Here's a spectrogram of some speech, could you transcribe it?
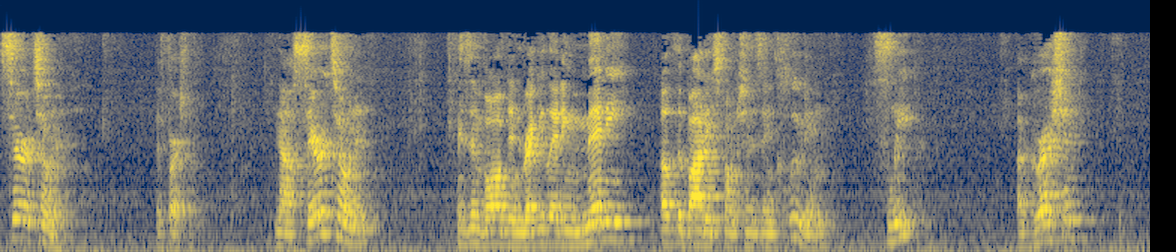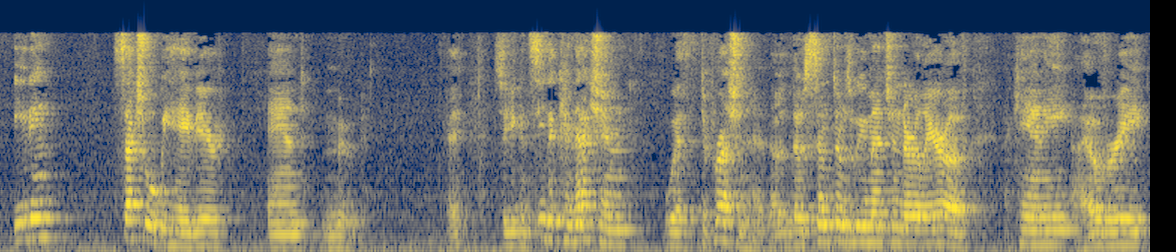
serotonin the first one. Now, serotonin is involved in regulating many of the body's functions, including sleep, aggression, eating, sexual behavior, and mood. Okay? So you can see the connection with depression here. Those, those symptoms we mentioned earlier of I can't eat, I overeat,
